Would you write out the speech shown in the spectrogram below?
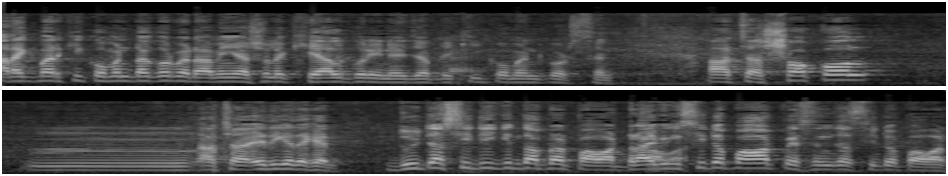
আরেকবার কি কমেন্টটা করবেন? আমি আসলে খেয়াল করি নাই যে আপনি কি কমেন্ট করছেন। আচ্ছা সকল উম, আচ্ছা এদিকে দেখেন দুইটা সিটই কিন্তু আপনার পাওয়ার। ড্রাইভিং সিটও পাওয়ার প্যাসেঞ্জার সিটও পাওয়ার।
